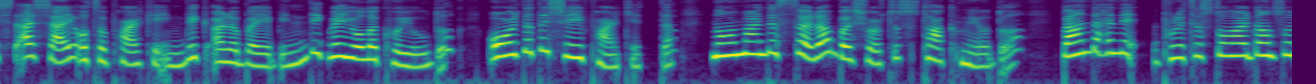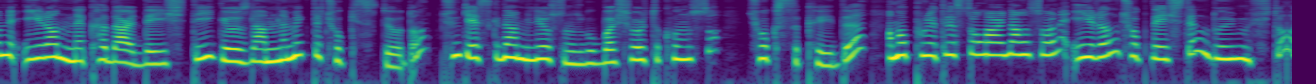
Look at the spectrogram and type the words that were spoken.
işte aşağıya otoparka indik, arabaya bindik ve yola koyulduk. Orada da şeyi fark ettim. Normalde Sara başörtüsü takmıyordu. Ben de hani protestolardan sonra İran ne kadar değiştiği gözlemlemek de çok istiyordum. Çünkü eskiden biliyorsunuz bu başörtü konusu çok sıkıydı. Ama protestolardan sonra İran'ın çok değiştiğini duymuştum.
